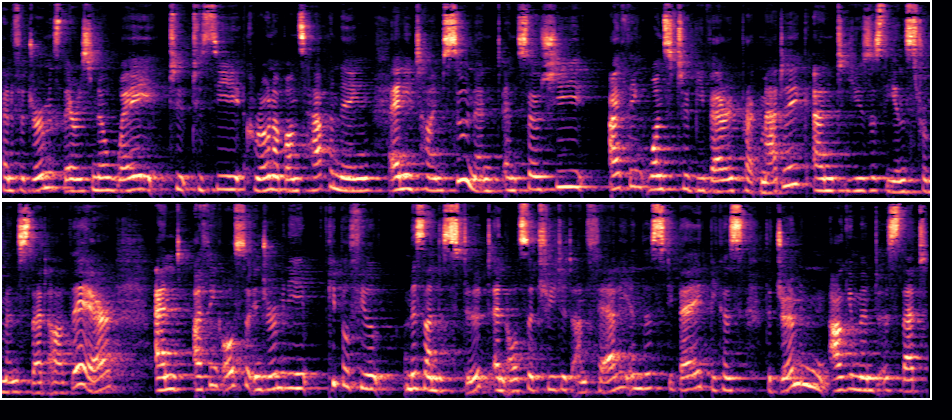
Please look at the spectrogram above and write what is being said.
kind of for Germans, there is no way to, to see corona bonds happening anytime soon. And, and so she, I think, wants to be very pragmatic and uses the instruments that are there. And I think also in Germany, people feel misunderstood and also treated unfairly in this debate because the German argument is that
